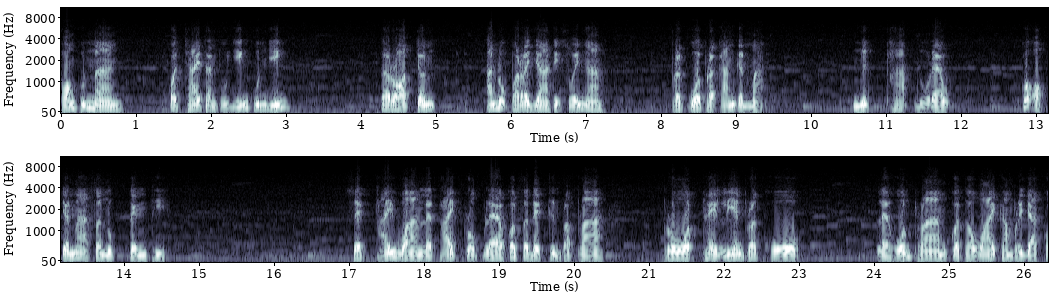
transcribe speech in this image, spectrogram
ของขุนนางก็ใช้ท่านผู้หญิงคุณหญิง ตลอดจนอนุภรยาที่สวยงาม ประกวดประขันกันมาก นึกภาพดูแล้ว ก็ออกจะน่าสนุกเต็มที เสร็จไถวานและไถกลบแล้วก็เสด็จขึ้นพระพลา โปรดให้เลี้ยงพระโค และโหนพรามก็ถวายคำพยาก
